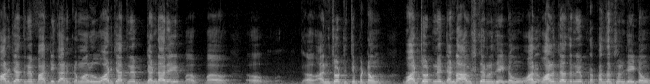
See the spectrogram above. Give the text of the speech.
వారి చేతనే పార్టీ కార్యక్రమాలు వారి చేతనే జెండాలే అన్ని చోట్ల తిప్పటం వారి చోటనే జెండా ఆవిష్కరణ చేయటం వాళ్ళ వాళ్ళ చేతనే ప్ర- ప్రదర్శన చేయటం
